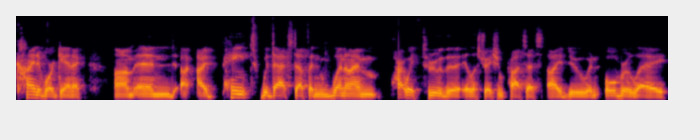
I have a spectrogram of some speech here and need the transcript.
kind of organic, um, and I, I, paint with that stuff. And when I'm partway through the illustration process, I do an overlay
